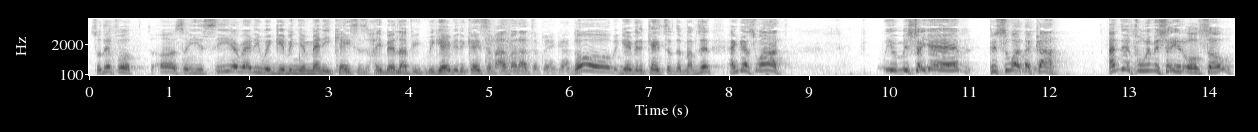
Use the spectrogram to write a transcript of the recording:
So therefore, oh, so you see already we're giving you many cases of Lavin. We gave you the case of Almanat Kohen Gadol. We gave you the case of the Mamzer. And guess what? We Mishayer Pisua Daka. And therefore we Mishayer also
